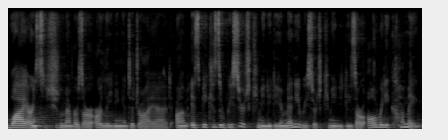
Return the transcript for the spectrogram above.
why our institutional members are, are leaning into Dryad um, is because the research community, and many research communities, are already coming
